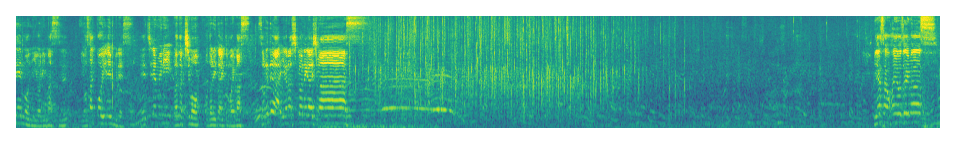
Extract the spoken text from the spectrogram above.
正門によりますよさこい演舞です、えー、ちなみに私も踊りたいと思います。それではよろしくお願いします。皆さんおはようございます。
